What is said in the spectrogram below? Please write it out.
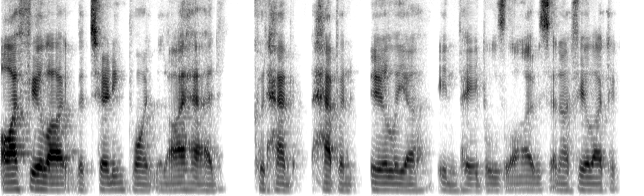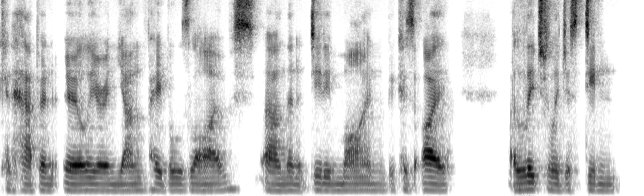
I feel like the turning point that I had could have happen earlier in people's lives, and I feel like it can happen earlier in young people's lives um, than it did in mine because I, I literally just didn't,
